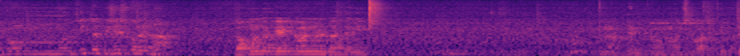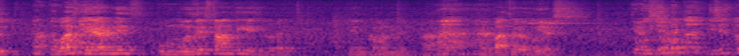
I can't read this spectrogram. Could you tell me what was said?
এবং মূর্তি তো বিশেষ করে না তখন তো টেন কমান্ডমেন্ট আসেনি। Ten Commandments was given. তো হ্যাঁ, তখন ওয়াজ এই- দেয়ার মিন্স ও মোজেস তো আনতে গেছিল রাইট টেন কমান্ডমেন্ট হ্যাঁ, হ্যাঁ। পাথরের উপর Yes. তো ওই জন্য তো বিশেষ তো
